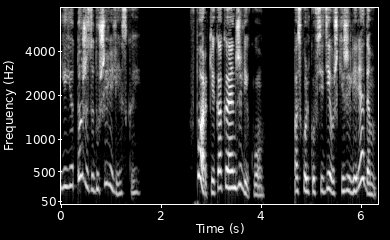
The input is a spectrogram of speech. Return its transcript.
Ее тоже задушили леской. Парке, как и Анжелику. Поскольку все девушки жили рядом,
